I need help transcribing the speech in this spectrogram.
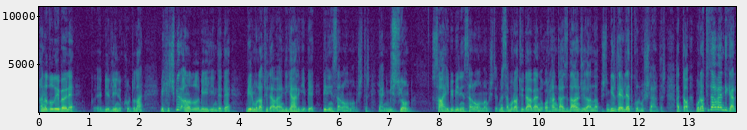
Anadolu'yu böyle e, birliğini kurdular. Ve hiçbir Anadolu beyliğinde de bir Murat Hüdavendigar gibi bir insan olmamıştır. Yani misyon sahibi bir insan olmamıştır. Mesela Murat Hüdavendi, Orhan Gazi daha önce de anlatmıştım. Bir devlet kurmuşlardır. Hatta Murat Hüdavendigar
